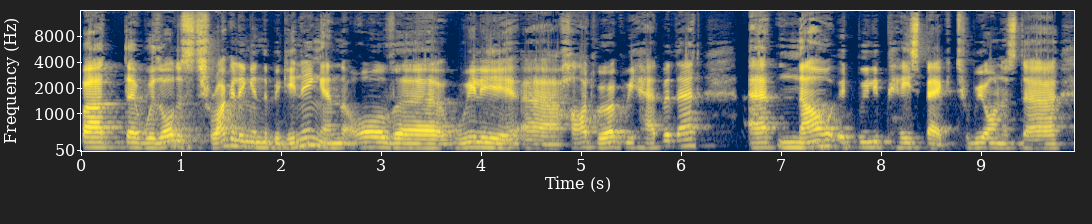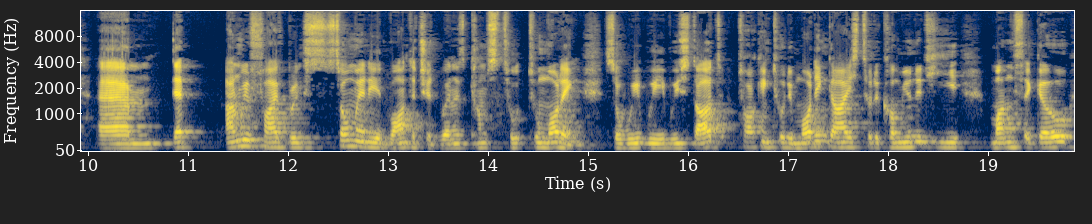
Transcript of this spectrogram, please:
But uh, with all the struggling in the beginning and all the really uh, hard work we had with that, uh, now it really pays back. To be honest, uh, um, that Unreal 5 brings so many advantages when it comes to, to modding. So we, we, we start talking to the modding guys, to the community month ago.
